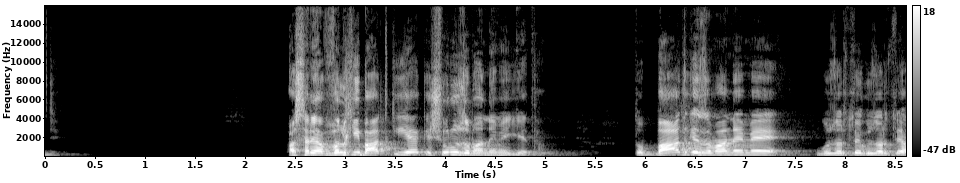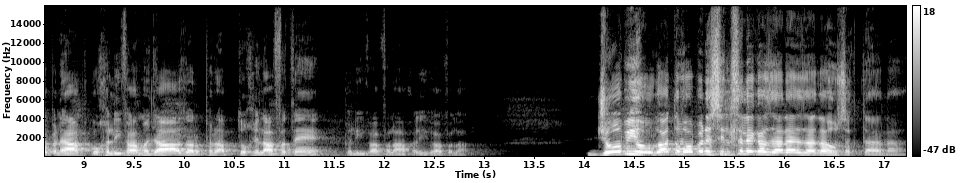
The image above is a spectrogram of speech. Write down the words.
جی۔ عصر اول کی بات کی ہے کہ شروع زمانے میں یہ تھا۔ تو بعد کے زمانے میں گزرتے گزرتے اپنے آپ کو خلیفہ مجاز اور پھر اب تو خلافتیں خلیفہ فلاں خلیفہ فلاں۔ جو بھی ہوگا تو وہ اپنے سلسلے کا زیادہ سے زیادہ ہو سکتا ہے نا۔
